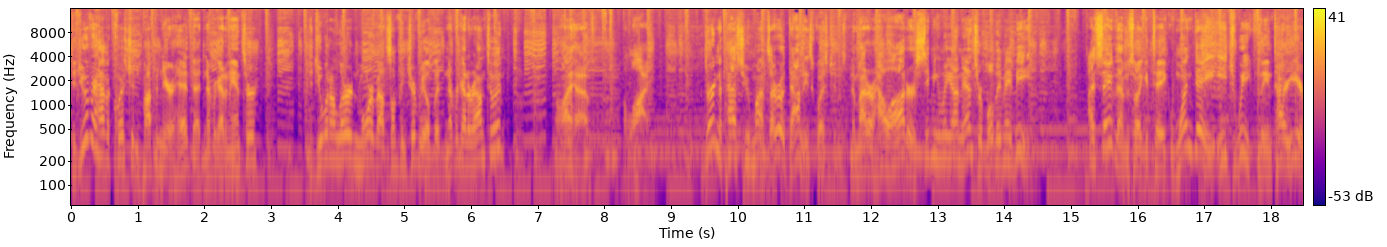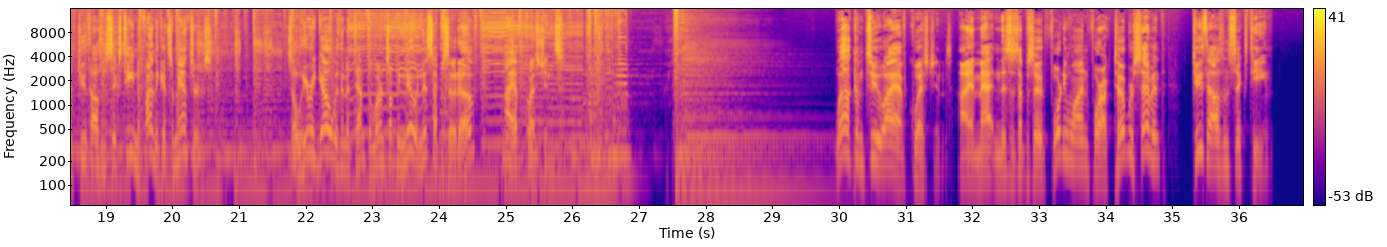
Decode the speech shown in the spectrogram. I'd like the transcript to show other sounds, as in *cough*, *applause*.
Did you ever have a question pop into your head that never got an answer? Did you want to learn more about something trivial but never got around to it? Well, I have. A lot. During the past few months, I wrote down these questions, no matter how odd or seemingly unanswerable they may be. I saved them so I could take one day each week for the entire year of 2016 to finally get some answers. So here we go with an attempt to learn something new in this episode of I Have Questions. Welcome to I Have Questions. I am Matt, and this is episode 41 for October 7th, 2016.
